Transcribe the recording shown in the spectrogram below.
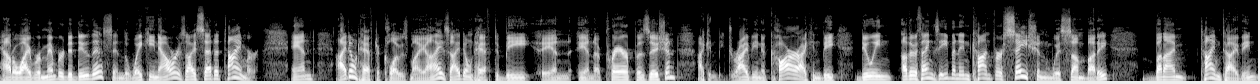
How do I remember to do this? In the waking hours, I set a timer. And I don't have to close my eyes. I don't have to be in, in a prayer position. I can be driving a car. I can be doing other things, even in conversation with somebody. But I'm time tithing.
